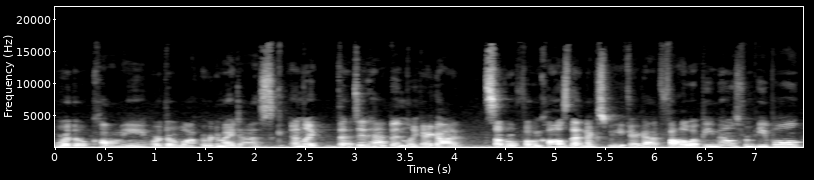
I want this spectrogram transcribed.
or they'll call me or they'll walk over to my desk. And like that did happen. Like I got several phone calls that next week. I got follow up emails from people,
